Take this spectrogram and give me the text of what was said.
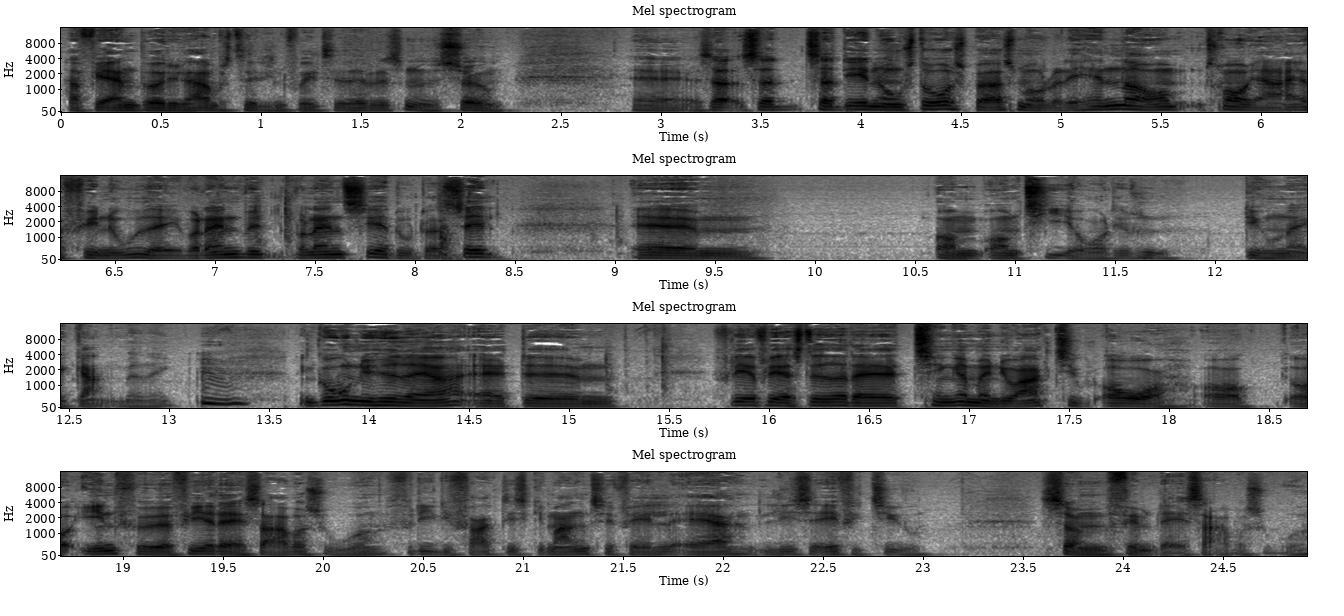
har fjernet både din arbejdstid og din fritid? Det er sådan noget søvn. Øh, så, så, så det er nogle store spørgsmål, og det handler om, tror jeg, at finde ud af, hvordan, vil, hvordan ser du dig selv øh, om, om 10 år? Det er jo sådan, det, hun er i gang med. Ikke? Mm. Den gode nyhed er, at øh, flere og flere steder, der tænker man jo aktivt over at, at indføre fire dages arbejdsuger, fordi de faktisk i mange tilfælde er lige så effektive som fem dages arbejdsuger.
